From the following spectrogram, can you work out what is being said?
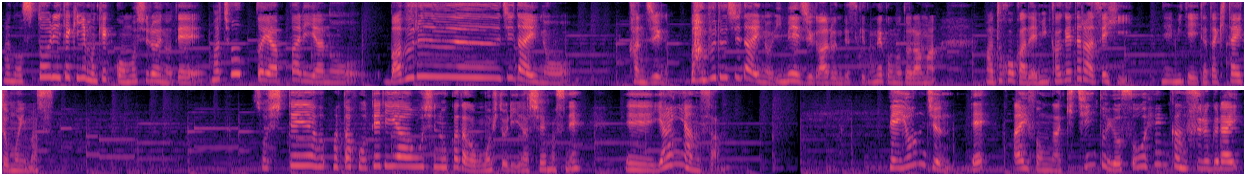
あの、ストーリー的にも結構面白いので、まあ、ちょっとやっぱりあの、バブル時代の感じ、バブル時代のイメージがあるんですけどね、このドラマ。まあ、どこかで見かけたらぜひ、ね、見ていただきたいと思います。そして、またホテリア推しの方がもう一人いらっしゃいますね。えー、ヤンヤンさん。ペヨンジュンで iPhone がきちんと予想変換するぐらい、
